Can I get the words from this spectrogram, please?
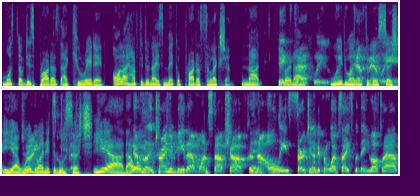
most of these products are curated, all I have to do now is make a product selection, not exactly. Out, where do I Definitely need to go search? Yeah, where do I need to, to go search? That. Yeah, that Definitely was trying to be that one stop shop because not only searching on different websites, but then you also have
